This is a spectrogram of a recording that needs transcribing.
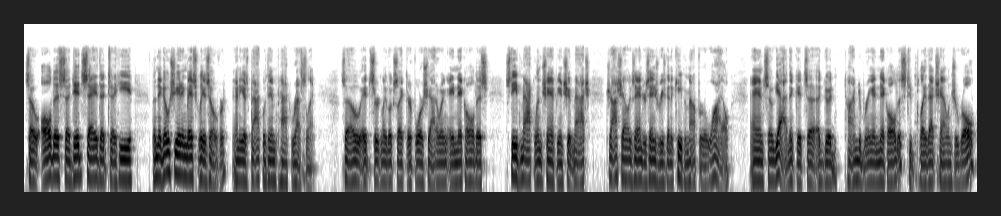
So Aldis uh, did say that uh, he, the negotiating basically is over, and he is back with Impact Wrestling. So it certainly looks like they're foreshadowing a Nick Aldis Steve Maclin championship match. Josh Alexander's injury is going to keep him out for a while. And so, yeah, I think it's a, a good time to bring in Nick Aldis to play that challenger role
